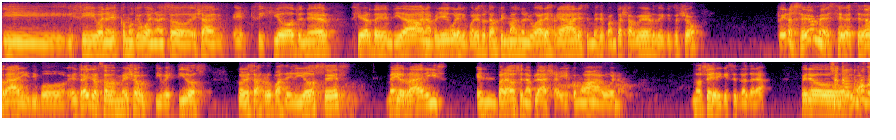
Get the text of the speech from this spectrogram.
Y, y sí, bueno, y es como que, bueno, eso, ella exigió tener cierta identidad en la película, que por eso están filmando en lugares reales en vez de pantalla verde, qué sé yo. Pero se ve, se ve, se ve rari, tipo, el tráiler son ellos vestidos con esas ropas de dioses, medio raris, en, parados en la playa, y es como, ah, bueno, no sé de qué se tratará. Pero Yo tampoco,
